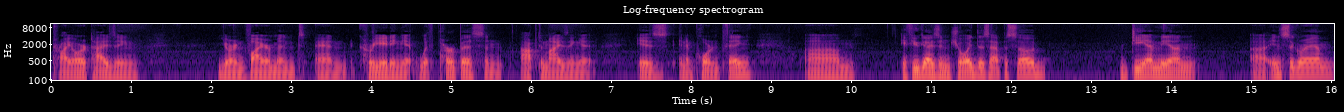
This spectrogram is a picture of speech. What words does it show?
prioritizing your environment and creating it with purpose and optimizing it is an important thing. Um, if you guys enjoyed this episode, DM me on uh, Instagram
